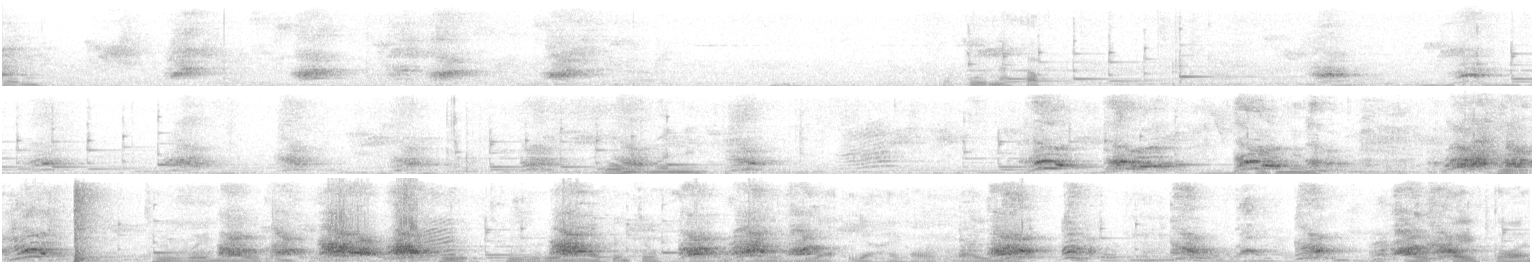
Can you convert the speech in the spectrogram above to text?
ผมขอบคุณ นะครับ ลงมันนี่แป๊บหนึงถือถือไว้นะถือถือไว้นะเป็นเจ้าของอย่าอย่าให้เขาเอาไปนะเอาไปก่อน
